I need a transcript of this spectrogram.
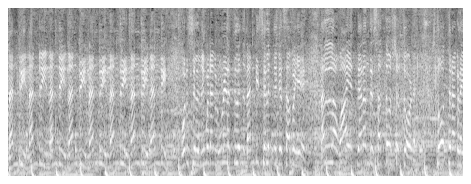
நன்றி நன்றி நன்றி நன்றி நன்றி நன்றி நன்றி நன்றி. ஒரு சில நிமிடம் நல்ல வாயை திறந்து சந்தோஷத்தோட ஸ்தோத்திரங்களை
